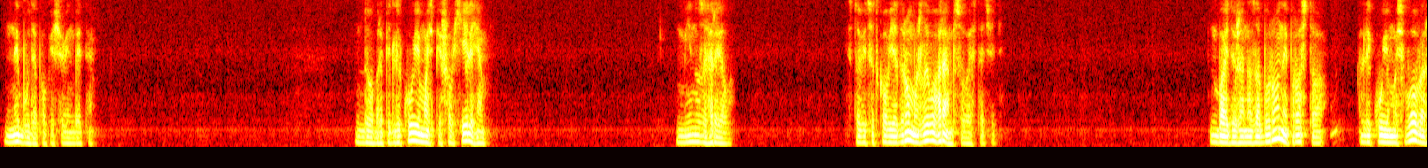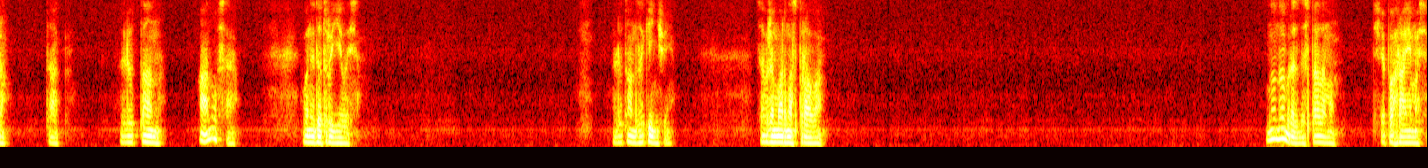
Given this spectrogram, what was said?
Не буде поки що він бити. Добре, підлікуємось, пішов Хельгі. Мінус грил. 100% ядро, можливо, Гремпсу вистачить. Байдуже на заборони, просто лікуємось в овер. Так. Лютан. А, ну все вони дотруїлися. Лютон, закінчуй. Це вже марна справа. Ну добре, здеспелимо. Ще пограємось.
